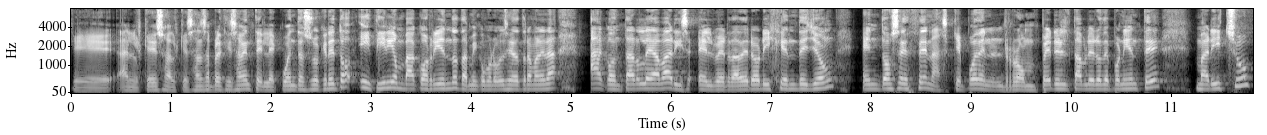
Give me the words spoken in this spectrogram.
que, al que eso, al que Sansa precisamente le cuenta su secreto, y Tyrion va corriendo, también como puede ser de otra manera, a contarle a Varys el verdadero origen de Jon en dos escenas que pueden romper el tablero de Poniente, Marichu,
